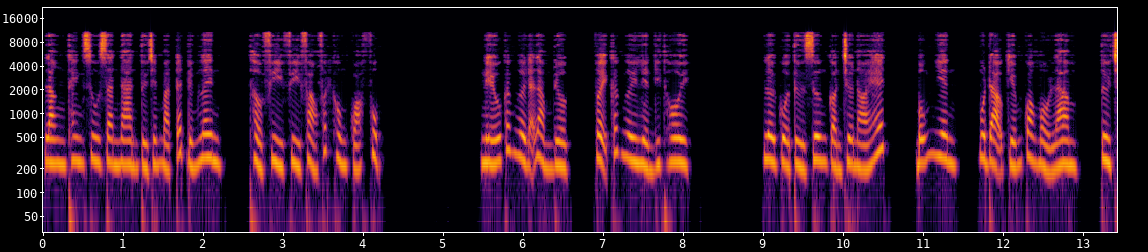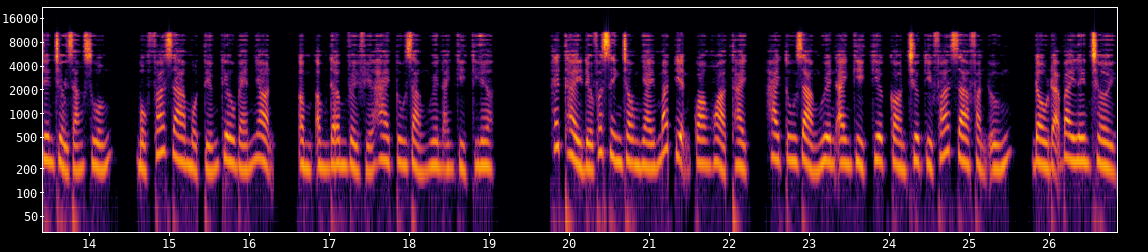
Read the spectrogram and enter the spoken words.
Lăng Thanh Xu gian nan từ trên mặt đất đứng lên, thở phì phì phảng phất không quá phục. Nếu các ngươi đã làm được, vậy các ngươi liền đi thôi. Lời của Tử Dương còn chưa nói hết, bỗng nhiên, một đạo kiếm quang màu lam, từ trên trời giáng xuống, bộc phát ra một tiếng kêu bén nhọn, ầm ầm đâm về phía hai tu giả nguyên anh kỳ kia. Hết thầy đều phát sinh trong nháy mắt điện quang hỏa thạch, hai tu giả nguyên anh kỳ kia còn chưa kịp phát ra phản ứng, đầu đã bay lên trời.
